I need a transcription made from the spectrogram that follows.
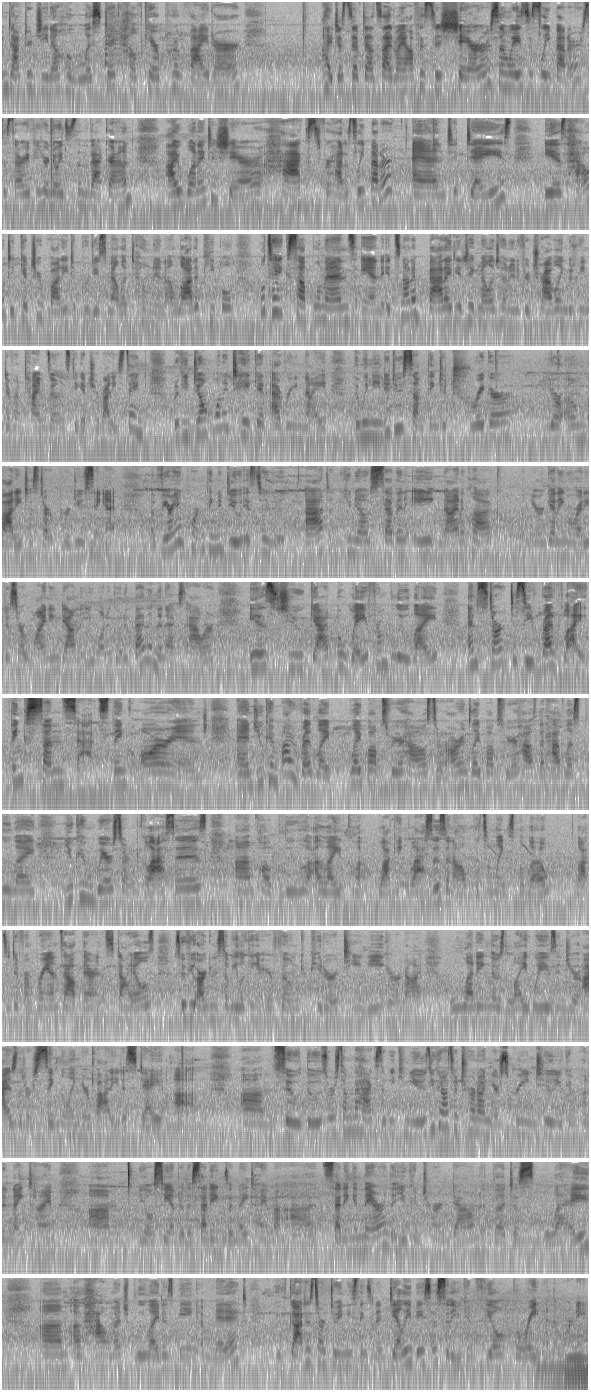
Dr. Gina, holistic healthcare provider. I just stepped outside my office to share some ways to sleep better, so sorry if you hear noises in the background. I wanted to share hacks for how to sleep better, and today's is how to get your body to produce melatonin. A lot of people will take supplements, and it's not a bad idea to take melatonin if you're traveling between different time zones to get your body synced. But if you don't want to take it every night, then we need to do something to trigger your own body to start producing it. A very important thing to do is to, at you know, 7, 8, 9 o'clock, you're getting ready to start winding down that you want to go to bed in the next hour, is to get away from blue light and start to see red light. Think sunsets, think orange, and you can buy red light light bulbs for your house or orange light bulbs for your house that have less blue light. You can wear certain glasses um, called blue light blocking glasses, and I'll put some links below lots of different brands out there and styles. So if you are going to still be looking at your phone, computer, or TV, you're not letting those light waves into your eyes that are signaling your body to stay up. Um, so those are some of the hacks that we can use. You can also turn on your screen too. You can put a nighttime, um, you'll see under the settings a nighttime uh, setting in there that you can turn down the display um, of how much blue light is being emitted. You've got to start doing these things on a daily basis so that you can feel great in the morning.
